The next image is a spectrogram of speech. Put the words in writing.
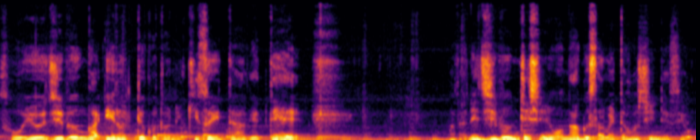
そういう自分がいるってことに気づいてあげてまたね自分自身を慰めてほしいんですよ。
